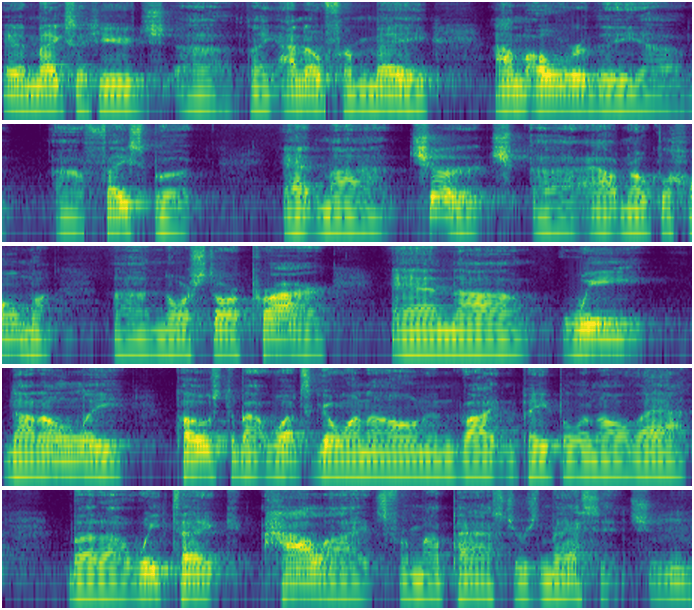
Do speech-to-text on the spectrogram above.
It makes a huge uh, thing. I know for me, I'm over the uh, uh, Facebook at my church uh, out in Oklahoma, uh, North Star Pryor, and uh, we not only post about what's going on, inviting people, and all that. But uh, we take highlights from my pastor's message mm-hmm.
